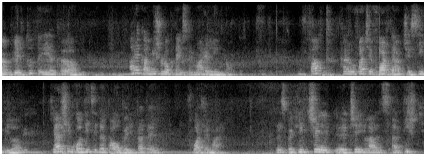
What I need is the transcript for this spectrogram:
virtute e că are ca mijloc de exprimare limba. Fapt care o face foarte accesibilă, chiar și în condiții de pauperitate foarte mare. Respectiv, ce, ceilalți artiști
